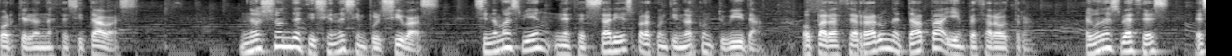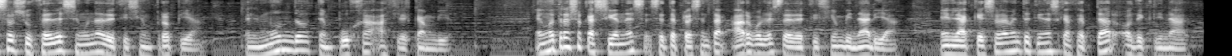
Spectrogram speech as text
porque lo necesitabas. No son decisiones impulsivas, sino más bien necesarias para continuar con tu vida o para cerrar una etapa y empezar otra. Algunas veces eso sucede sin una decisión propia. El mundo te empuja hacia el cambio. En otras ocasiones se te presentan árboles de decisión binaria, en la que solamente tienes que aceptar o declinar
